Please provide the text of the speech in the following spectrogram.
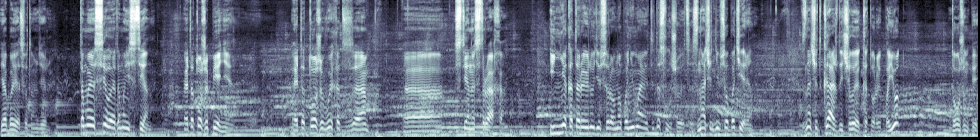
Я боец в этом деле. Это моя сила, это мои стены. Это тоже пение. Это тоже выход за э, стены страха. И некоторые люди все равно понимают и дослушиваются. Значит, не все потеряно. Значит, каждый человек, который поет, должен петь.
